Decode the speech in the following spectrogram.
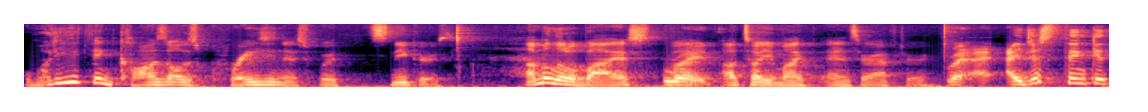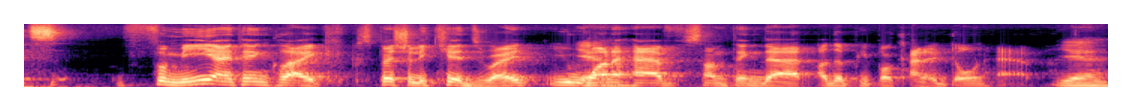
What do you think caused all this craziness with sneakers? I'm a little biased, but Right. I'll tell you my answer after. Right. I, I just think it's for me. I think like especially kids, right? You Yeah. want to have something that other people kind of don't have. Yeah.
